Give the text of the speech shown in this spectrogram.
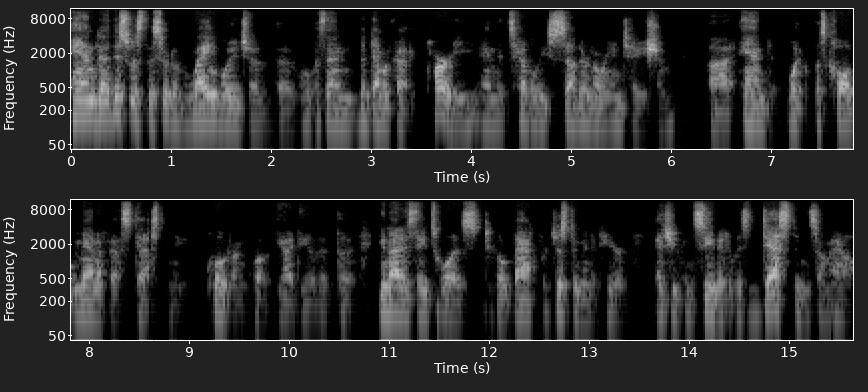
And uh, this was the sort of language of the, what was then the Democratic Party and its heavily Southern orientation uh, and what was called manifest destiny, quote unquote, the idea that the United States was, to go back for just a minute here, as you can see that it was destined somehow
